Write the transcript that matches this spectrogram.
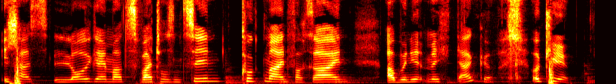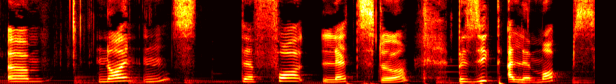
Ich heiße LOLGamer2010. Guckt mal einfach rein. Abonniert mich. Danke. Okay. Ähm, neuntens. Der vorletzte besiegt alle Mobs,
